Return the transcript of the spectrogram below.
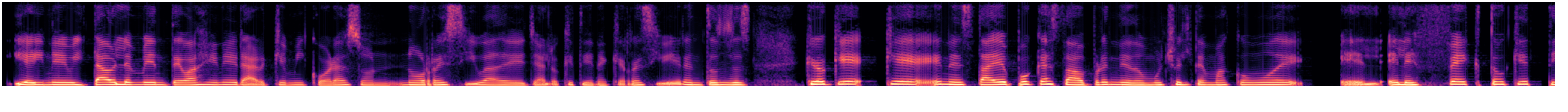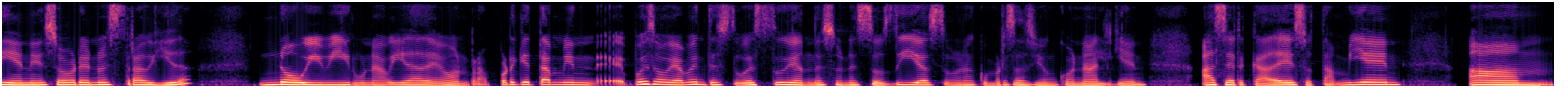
y inevitablemente va a generar que mi corazón no reciba de ella lo que tiene que recibir. Entonces, creo que, que en esta época he estado aprendiendo mucho el tema como de el, el efecto que tiene sobre nuestra vida no vivir una vida de honra, porque también, eh, pues obviamente estuve estudiando eso en estos días, tuve una conversación con alguien acerca de eso también. am,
